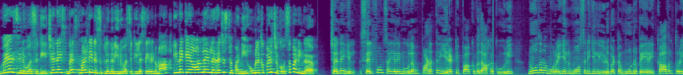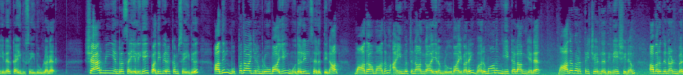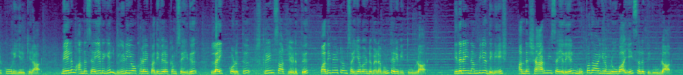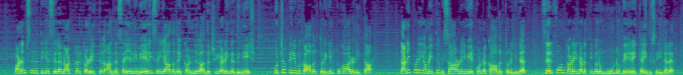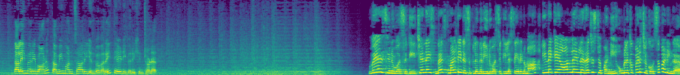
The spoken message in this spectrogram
Vels university Chennai's best multidisciplinary யூனிவர்சிட்டியில சேரணுமா? இன்னைக்கே ஆன்லைன்ல ரெஜிஸ்டர் பண்ணி உங்களுக்கு பிடிச்ச கோர்ஸ் படிங்க. சென்னையில் செல்போன் செயலி மூலம் பணத்தை இரட்டிப்பாக்குவதாக கூறி நூதன முறையில் மோசடியில் ஈடுபட்ட மூன்று பேரை காவல்துறையினர் கைது செய்துள்ளனர். ஷேர்மி என்ற செயலியை பதிவிறக்கம் செய்து அதில் முப்பதாயிரம் ரூபாயை முதலில் செலுத்தினால் மாதா மாதம் ஐம்பத்து நான்காயிரம் ரூபாய் வரை வருமானம் ஈட்டலாம் என மாதவரத்தைச் சேர்ந்த தினேஷிடம் அவரது நண்பர் கூறியிருக்கிறார். மேலும் அந்த செயலியில் வீடியோக்களை பதிவிறக்கம் செய்து லைக் கொடுத்து ஸ்கிரீன்ஷாட் எடுத்து பதிவேற்றம் செய்ய வேண்டும் எனவும் தெரிவித்துள்ளார். இதனை நம்பிய தினேஷ் அந்த ஷார்மி செயலியில் முப்பதாயிரம் ரூபாயை செலுத்தியுள்ளார். பணம் செலுத்திய சில நாட்கள் கழித்து அந்த செயலி வேலை செய்யாததை கண்டு அதிர்ச்சியடைந்த தினேஷ் குற்றப்பிரிவு காவல்துறையில் புகார் அளித்தார். தனிப்படை அமைத்து விசாரணை மேற்கொண்ட காவல்துறையினர் செல்போன் கடை நடத்தி வரும் மூன்று பேரை கைது செய்தனர். தலைமறைவான தமிம் அன்சாரி என்பவரை தேடி வருகின்றனர். Vels university Chennai's best multidisciplinary யூனிவர்சிட்டியில சேரணுமா? இன்னைக்கே ஆன்லைன்ல ரெஜிஸ்டர் பண்ணி உங்களுக்கு பிடிச்ச கோர்ஸ் படிங்க.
